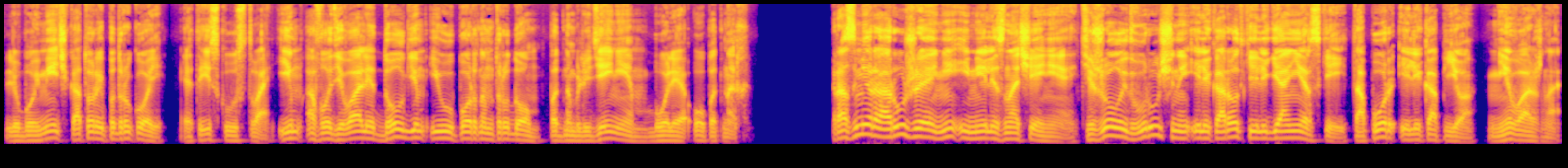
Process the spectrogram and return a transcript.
Любой меч, который под рукой — это искусство. Им овладевали долгим и упорным трудом, под наблюдением более опытных. Размеры оружия не имели значения. Тяжелый двуручный или короткий легионерский, топор или копье — неважно.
